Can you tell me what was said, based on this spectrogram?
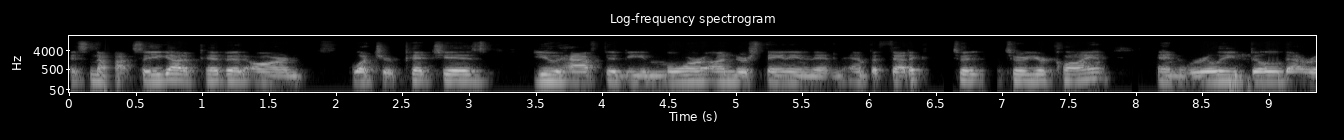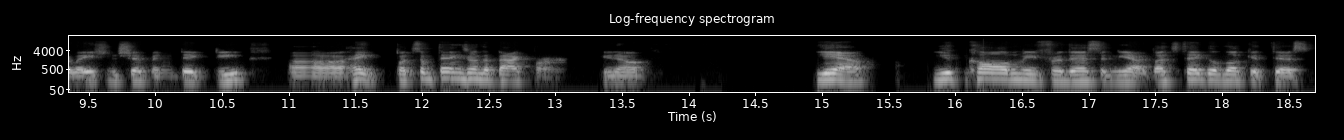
It's not. So you got to pivot on what your pitch is. You have to be more understanding and empathetic to, to your client and really build that relationship and dig deep. Uh, hey, put some things on the back burner. You know, yeah, you called me for this, and yeah, let's take a look at this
